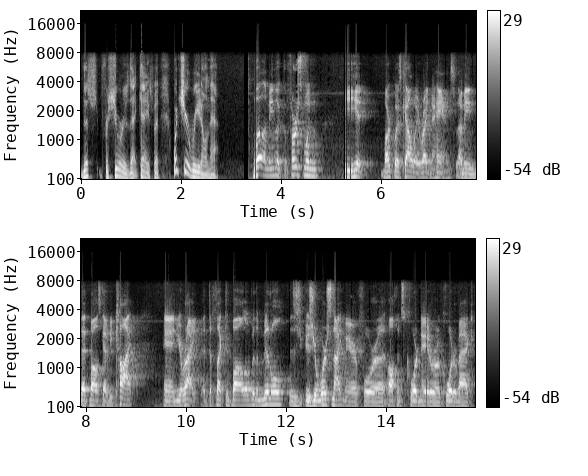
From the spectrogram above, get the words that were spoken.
this for sure is that case. But what's your read on that? Well, I mean, look, the first one he hit Marquez Callaway right in the hands. I mean, that ball's got to be caught. And you're right, a deflected ball over the middle is, is your worst nightmare for an offense coordinator or a quarterback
